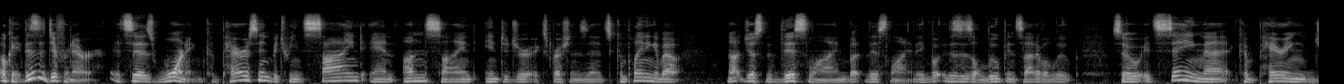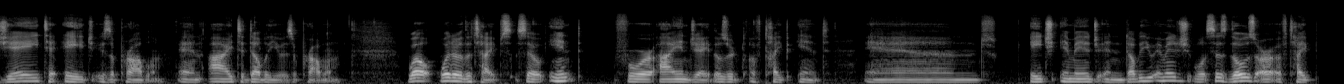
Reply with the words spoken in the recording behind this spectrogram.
Okay, this is a different error. It says warning, comparison between signed and unsigned integer expressions. And it's complaining about not just this line, but this line. They, this is a loop inside of a loop. So it's saying that comparing J to H is a problem and I to W is a problem. Well, what are the types? So int for I and J, those are of type int. And H image and W image, well, it says those are of type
